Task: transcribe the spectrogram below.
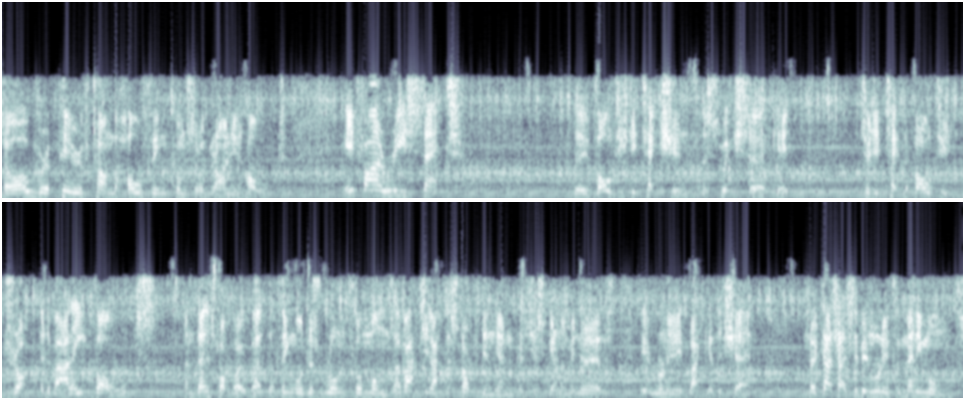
So over a period of time, the whole thing comes to a grinding halt. If I reset the voltage detection for the switch circuit to detect the voltage drop at about 8 volts, and then swap over, the thing will just run for months. I've actually had to stop it in the end because it's just getting on my nerves, it running it back at the shed. So it's actually been running for many months,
